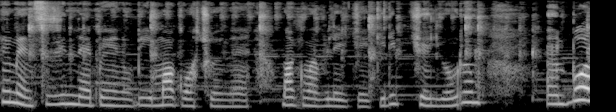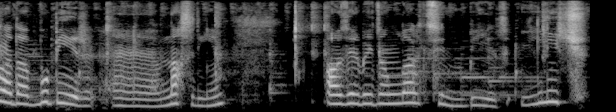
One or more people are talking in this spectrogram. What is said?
Hemen sizinle ben bir Magma köyüne, Magma Village'e girip geliyorum. E, bu arada bu bir e, nasıl diyeyim? Azerbaycanlılar için bir iyilik.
